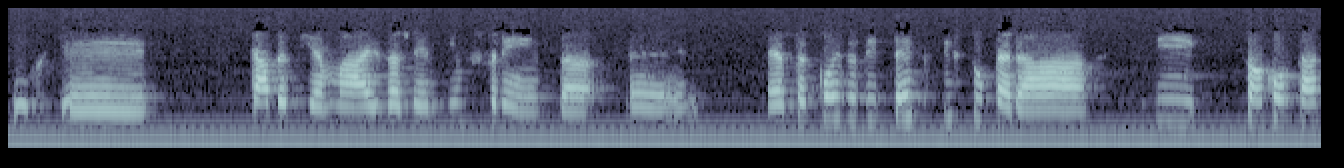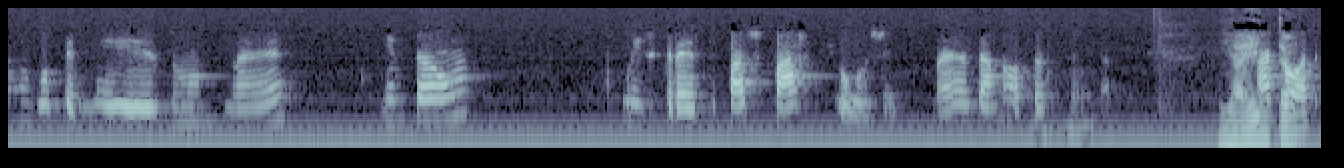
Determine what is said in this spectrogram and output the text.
Porque cada dia mais a gente enfrenta é, essa coisa de ter que se superar, de só contar com você mesmo, né? Então, o estresse faz parte hoje, né, da nossa vida. E aí, então, Agora,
